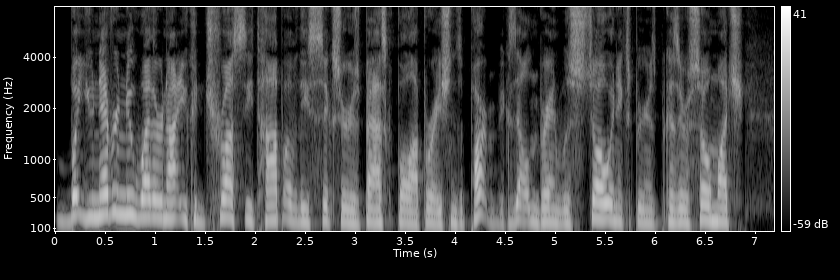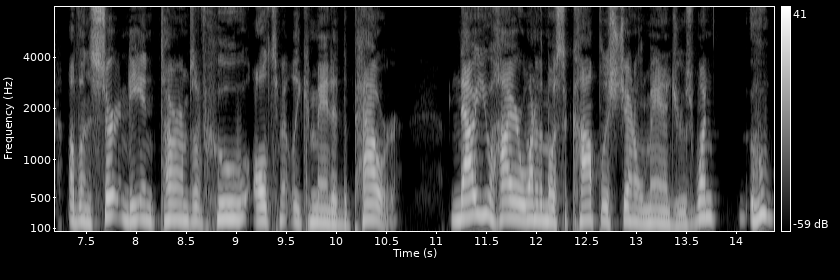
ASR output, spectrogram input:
but you never knew whether or not you could trust the top of the Sixers basketball operations department because Elton Brand was so inexperienced because there was so much of uncertainty in terms of who ultimately commanded the power. Now you hire one of the most accomplished general managers, one who,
